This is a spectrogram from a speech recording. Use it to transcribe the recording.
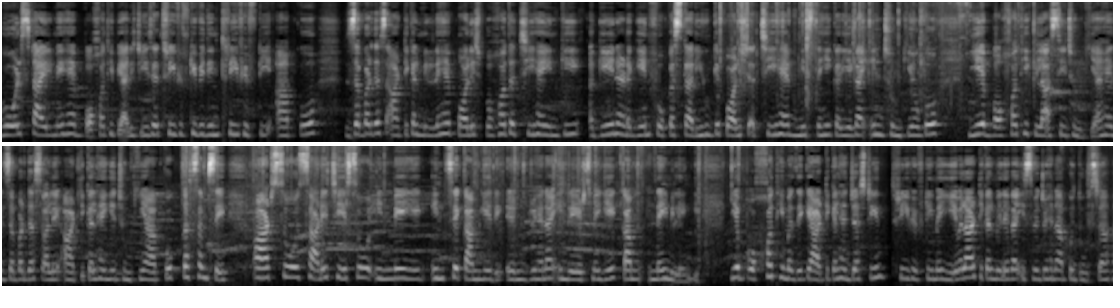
गोल्ड स्टाइल में है, बहुत ही प्यारी चीज़ है three fifty within three fifty आपको ज़बरदस्त आर्टिकल मिल रहे हैं पॉलिश बहुत अच्छी है इनकी अगेन एंड अगेन फोकस कर रही हूँ कि पॉलिश अच्छी है मिस नहीं करिएगा इन झुमकियों को, ये बहुत ही क्लासी झुमकियाँ हैं, ज़बरदस्त वाले आर्टिकल हैं, ये झुमकियाँ आपको कसम से आठ सौ, साढ़े छः सौ, इनमें ये, इनसे कम ये, जो है ना, इन रेट्स में ये कम नहीं मिलेंगी। ये बहुत ही मज़े के आर्टिकल हैं। जस्ट इन थ्री फिफ्टी में ये वाला आर्टिकल मिलेगा। इसमें जो है ना आपको दूसरा,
